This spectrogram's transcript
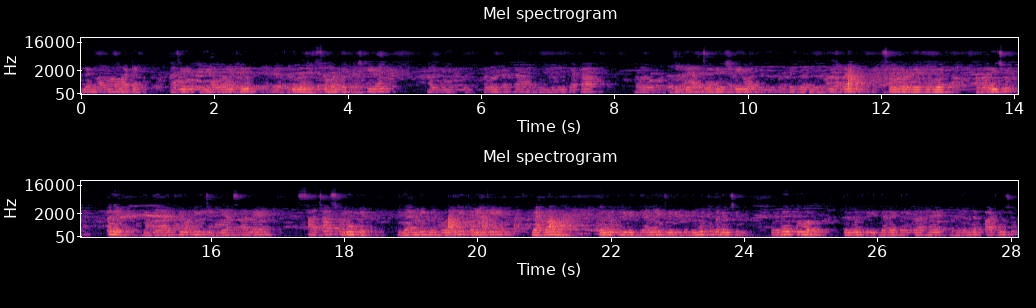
અને માણવા માટે આજે અહીં આવવાનું થયું. હું સમગ્ર ટ્રસ્ટીગણ પ્રણવ કાકા અને મિલન કાકા આચાર્ય શ્રીઓ આદરણીય પંકજભાઈ અને હિતેશભાઈ, સૌનો હૃદયપૂર્વક આભારી છું. અને વિદ્યાર્થીઓની જિજ્ઞાસાને સાચા સ્વરૂપે જ્ઞાનની ગંગોત્રી તરીકે કહેવામાં ગંગોત્રી વિદ્યાલય જે રીતે નિમિત્ત બન્યું છે, હૃદયપૂર્વક ગંગોત્રી વિદ્યાલય પરિવારને અભિનંદન પાઠવું છું.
